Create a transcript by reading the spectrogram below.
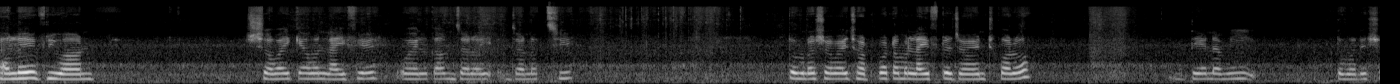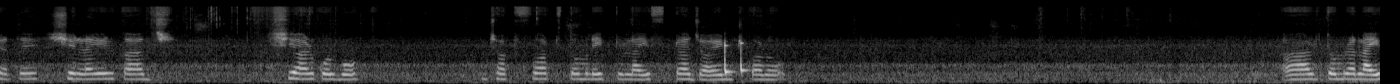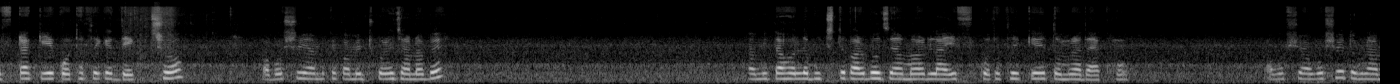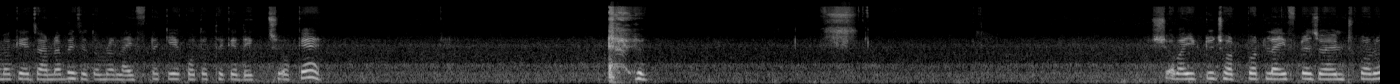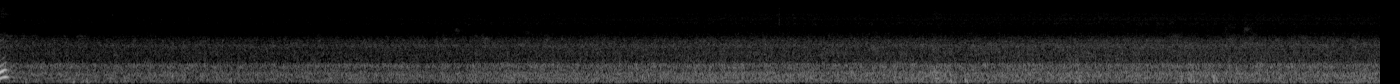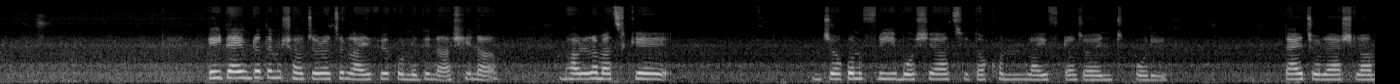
Hello everyone, সবাইকে আমার লাইফে ওয়েলকাম জানাই, জানাচ্ছি। তোমরা সবাই ঝটপট আমার লাইফটা জয়েন্ট করো। দেন আমি তোমাদের সাথে সেলাইয়ের কাজ শেয়ার করব। ঝটফট তোমরা একটু লাইফটা জয়েন্ট করো। আর তোমরা লাইফটা কে কোথা থেকে দেখছ? অবশ্যই আমাকে কমেন্ট করে জানাবে। আমি তাহলে বুঝতে পারব যে আমার লাইফ কোথা থেকে তোমরা দেখো। অবশ্যই অবশ্যই তোমরা আমাকে জানাবে যে তোমরা লাইফটা কে কোথা থেকে দেখছ ওকে সবাই একটু ঝটপট লাইফটা জয়েন্ট করো। এই টাইমটাতে আমি সচরাচর লাইফে কোনো দিন আসি না। ভাবলাম আজকে যখন ফ্রি বসে আছি তখন লাইফটা জয়েন্ট করি। তাই চলে আসলাম।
